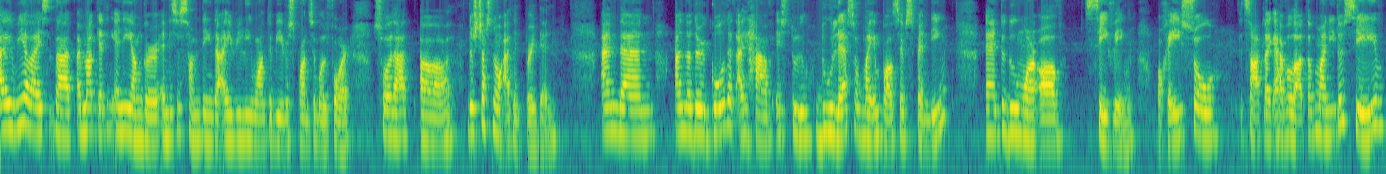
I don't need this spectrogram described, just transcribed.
I realized that I'm not getting any younger and this is something that I really want to be responsible for so that uh, there's just no added burden. And then another goal that I have is to do less of my impulsive spending and to do more of saving. Okay, so it's not like I have a lot of money to save.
